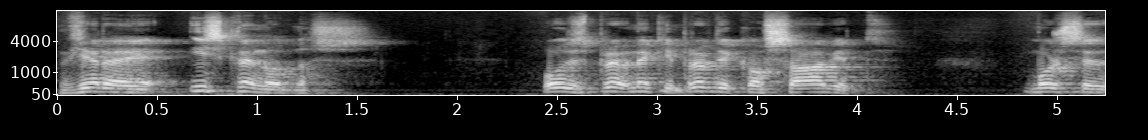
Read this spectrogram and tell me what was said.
vjera je iskren odnos. Ovdje neki prevdje kao savjet, može se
